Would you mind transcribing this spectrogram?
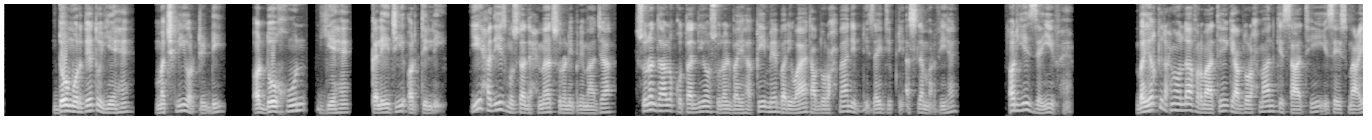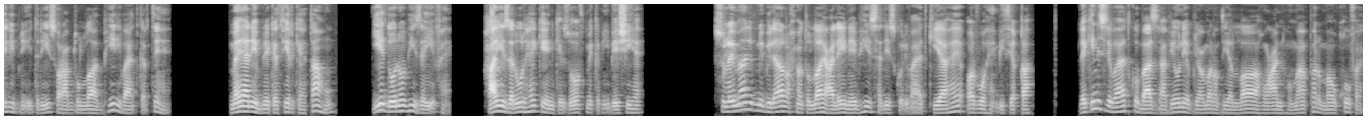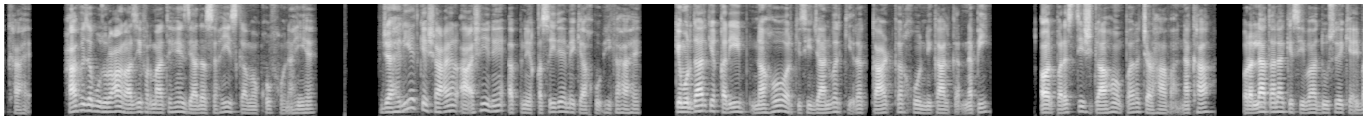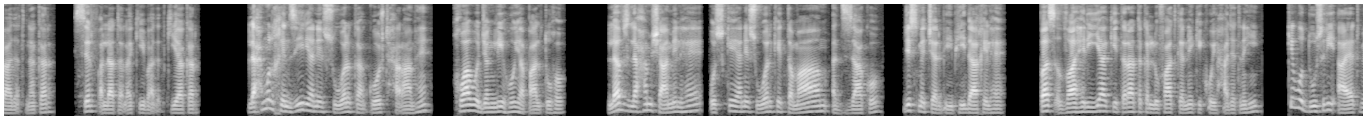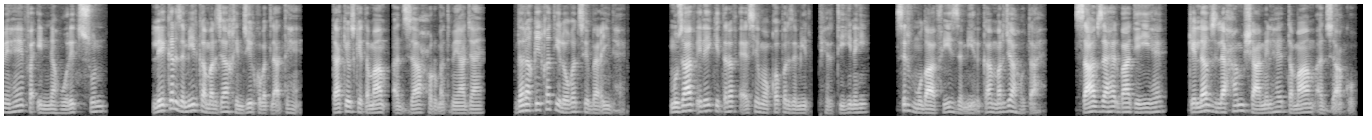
دو مردے تو یہ ہیں، مچھلی اور ٹڈی، اور دو خون یہ ہیں، کلیجی اور تلی۔ یہ حدیث مسند احمد، سنن ابن ماجہ، سنن دال قطنی اور سنن بحقی میں بروایت عبد الرحمن ابن زید ابن اسلم مروی ہے، اور یہ ضعیف ہیں۔ بیقی رحمہ اللہ فرماتے ہیں کہ عبد الرحمن کے ساتھ ہی اسے اسماعیل ابن ادریس اور عبداللہ بھی روایت کرتے ہیں۔ میں یعنی ابن کثیر کہتا ہوں، یہ دونوں بھی ضعیف ہیں۔ ہاں یہ ضرور ہے کہ ان کے ذوف میں کمی بیشی ہے۔ سلیمان ابن بلال رحمۃ اللہ علیہ نے بھی اس حدیث کو روایت کیا ہے اور وہ ہیں بھی فقہ۔ لیکن اس روایت کو بعض راویوں نے ابن عمر رضی اللہ عنہما پر موقوف رکھا ہے۔ حافظ ابو ذرا راضی فرماتے ہیں، زیادہ صحیح اس کا موقوف ہونا ہی ہے۔ جاہلیت کے شاعر عاشی نے اپنے قصیدے میں کیا خوبی کہا ہے کہ مردار کے قریب نہ ہو اور کسی جانور کی رگ کاٹ کر خون نکال کر نہ پی اور پرستش گاہوں پر چڑھاوا نہ کھا اور اللہ تعالیٰ کے سوا دوسرے کی عبادت نہ کر، صرف اللہ تعالیٰ کی عبادت کیا کر۔ لحم الخنزیر یعنی سور کا گوشت حرام ہے، خواہ وہ جنگلی ہو یا پالتو ہو۔ لفظ لحم شامل ہے اس کے یعنی سور کے تمام اجزاء کو، جس میں چربی بھی داخل ہے۔ بس ظاہریہ کی طرح تکلفات کرنے کی کوئی حاجت نہیں کہ وہ دوسری آیت میں ہے فن سن لے کر ضمیر کا مرجع خنزیر کو بتلاتے ہیں تاکہ اس کے تمام اجزاء حرمت میں آ جائیں۔ در حقیقت یہ لغت سے بعید ہے۔ مضاف علیہ کی طرف ایسے موقع پر ضمیر پھرتی ہی نہیں، صرف مدافی ضمیر کا مرجع ہوتا ہے۔ صاف ظاہر بات یہی ہے کہ لفظ لحم شامل ہے تمام اجزاء کو۔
